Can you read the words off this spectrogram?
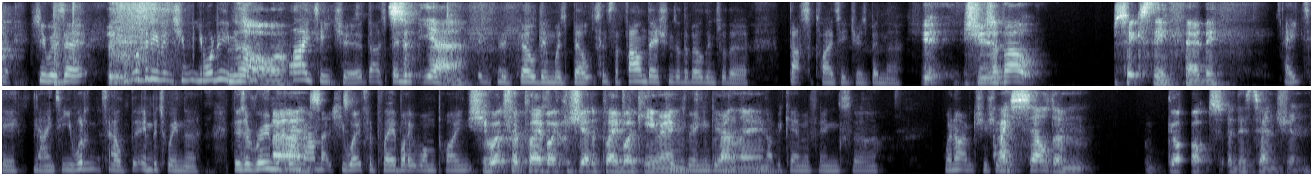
she was a, she wasn't even, she, you wouldn't even No. supply teacher that's been so- yeah, since the building was built, since the foundations of the buildings were there, that supply teacher has been there. she, she was about sixty, maybe. 80, 90. You wouldn't tell in between there. There's a rumor going Uh, around that she worked for Playboy at one point. She worked for Playboy because she had a Playboy keyring. Ring, yeah, and that became a thing. So we're not actually sure. I seldom got a detention.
